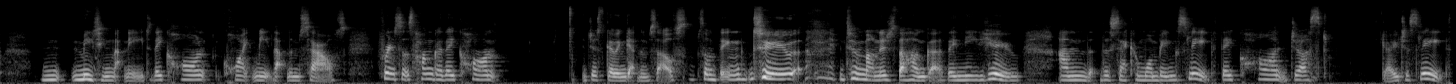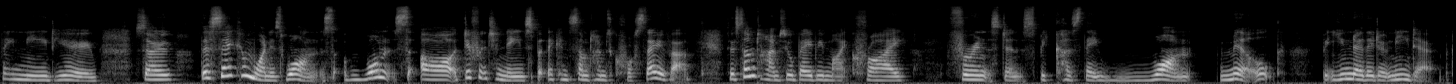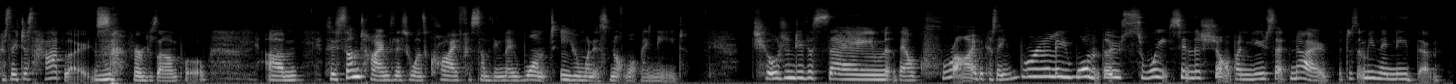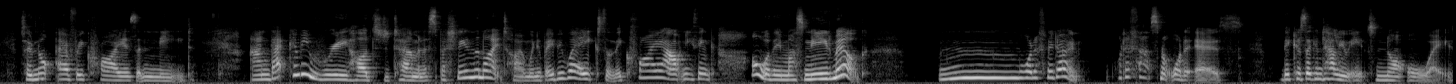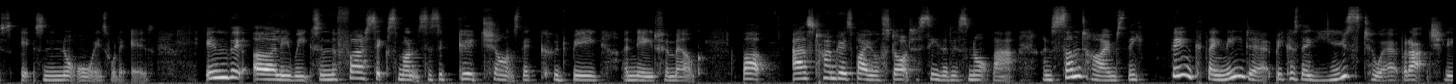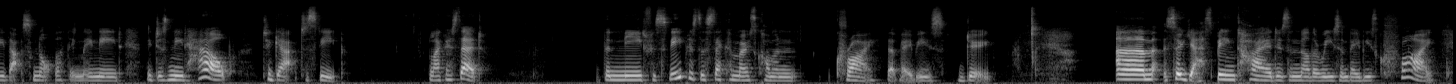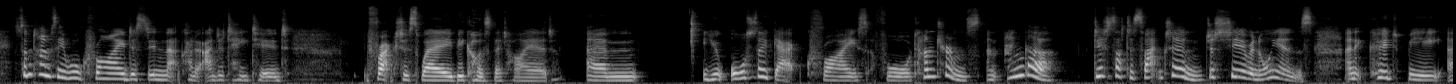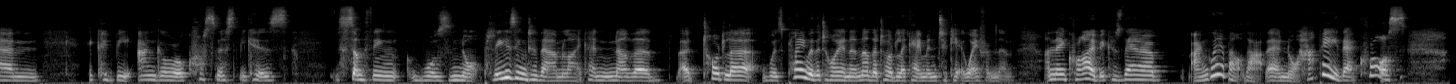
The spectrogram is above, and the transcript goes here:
meeting that need. They can't quite meet that themselves. For instance, hunger, they can't just go and get themselves something to to manage the hunger. They need you. And the second one being sleep. They can't just go to sleep. They need you. So the second one is wants. Wants are different to needs, but they can sometimes cross over. So sometimes your baby might cry, for instance, because they want milk, but you know they don't need it because they just had loads, for example. Um, so sometimes little ones cry for something they want even when it's not what they need. Children do the same. They'll cry because they really want those sweets in the shop and you said no. That doesn't mean they need them. So not every cry is a need. And that can be really hard to determine, especially in the night time when your baby wakes and they cry out and you think, oh, well, they must need milk. Mm, what if they don't? What if that's not what it is? Because I can tell you it's not always. It's not always what it is. In the early weeks, in the first six months, there's a good chance there could be a need for milk. But as time goes by, you'll start to see that it's not that. And sometimes they think they need it because they're used to it, but actually that's not the thing they need. They just need help to get to sleep. Like I said, the need for sleep is the second most common cry that babies do. Um, so yes, being tired is another reason babies cry. Sometimes they will cry just in that kind of agitated, fractious way because they're tired. Um, you also get cries for tantrums and anger dissatisfaction, just sheer annoyance, and it could be um, it could be anger or crossness because something was not pleasing to them, like another a toddler was playing with a toy and another toddler came and took it away from them, and they cry because they're angry about that. They're not happy. They're cross.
